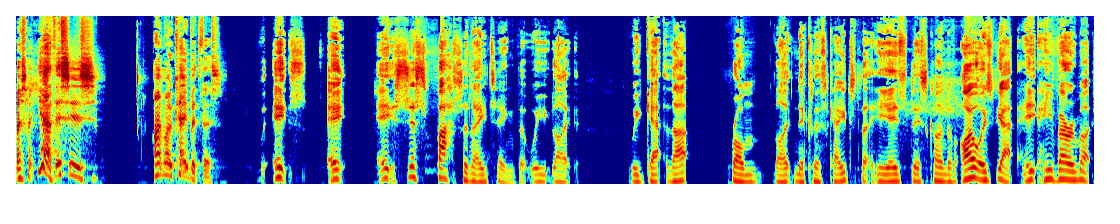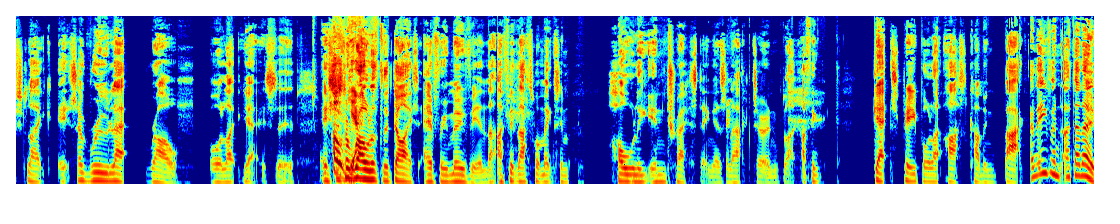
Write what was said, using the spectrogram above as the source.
I was like, yeah, this is. I'm okay with this. it's it it's just fascinating that we like we get that from like Nicolas Cage that he is this kind of I always yeah he he very much like it's a roulette roll or like yeah it's a, it's Oh, just a yeah. roll of the dice every movie and that I think that's what makes him wholly interesting as an actor and like I think gets people like us coming back and even I don't know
